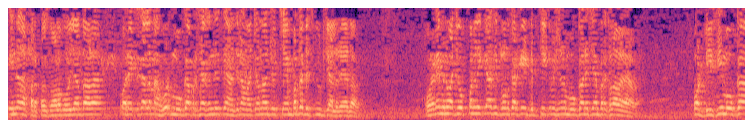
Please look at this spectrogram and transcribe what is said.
ਇਹਨਾਂ ਦਾ ਪਰਪਸ ਸੋਲਵ ਹੋ ਜਾਂਦਾ ਵਾ। ਔਰ ਇੱਕ ਗੱਲ ਮੈਂ ਹੋਰ ਮੋਗਾ ਪ੍ਰਸ਼ਾਸਨ ਦੇ ਧਿਆਨ ਚ ਲਿਆਉਣਾ ਚਾਹੁੰਦਾ, ਜੋ ਚੈਂਬਰ ਦਾ ਡਿਸਪਿਊਟ ਚੱਲ ਰਿਹਾ ਦਾ ਉਹਨਾਂ ਨੇ ਮੈਨੂੰ ਅੱਜ ਓਪਨਲੀ ਕਿਹਾ ਸੀ, ਫੋਨ ਕਰਕੇ ਡਿਪਟੀ ਕਮਿਸ਼ਨਰ ਮੋਗਾ ਨੇ ਚੈਂਬਰ ਖਿਲਾਇਆ ਵਾ। ਔਰ ਡੀਸੀ ਮੋਗਾ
